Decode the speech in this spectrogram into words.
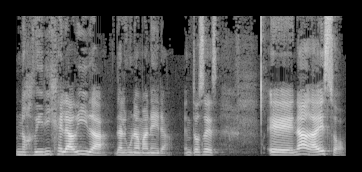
nos dirige la vida de alguna manera. Entonces, eh, nada, eso,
